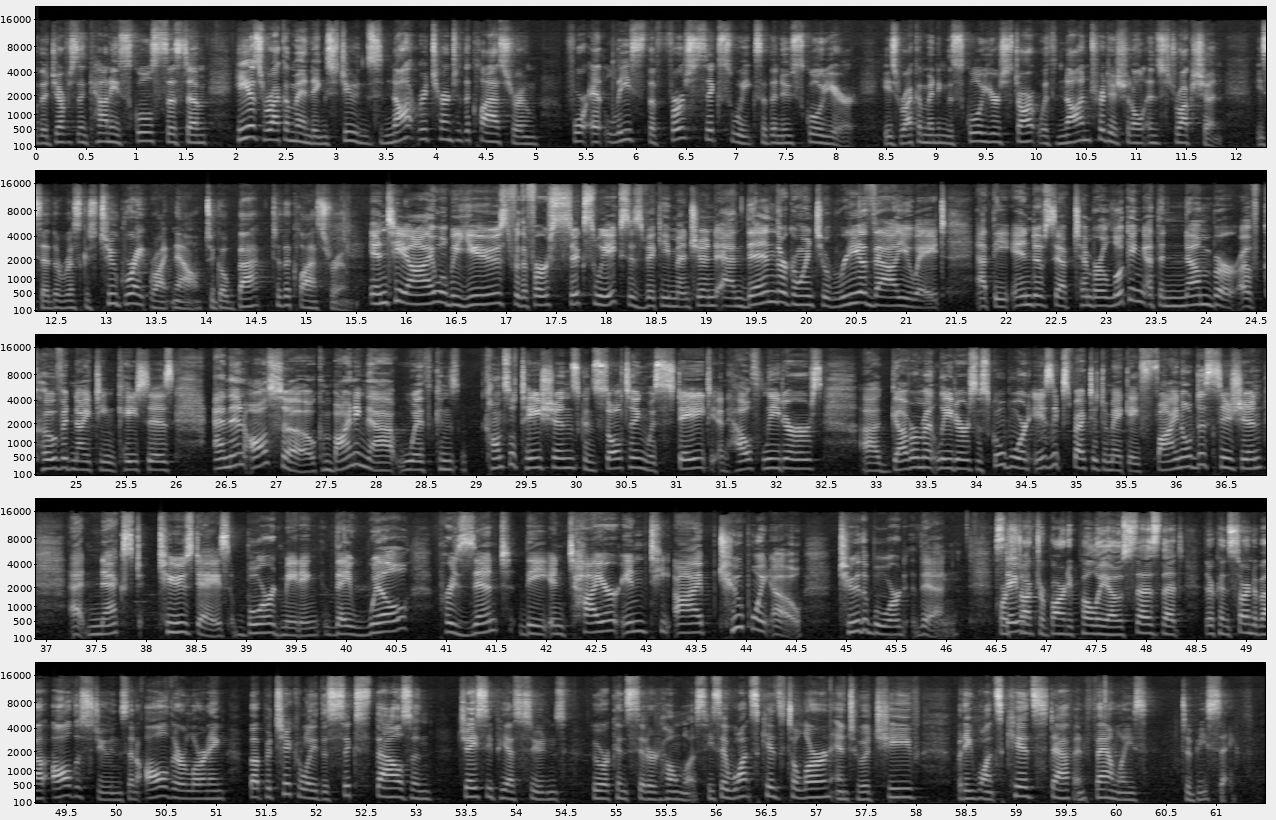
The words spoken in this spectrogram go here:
The Jefferson County school system, he is recommending students not return to the classroom for at least the first six weeks of the new school year. He's recommending the school year start with non-traditional instruction. He said the risk is too great right now to go back to the classroom. NTI will be used for the first six weeks, as Vicki mentioned, and then they're going to reevaluate at the end of September, looking at the number of COVID-19 cases, and then also combining that with consultations, consulting with state and health leaders, uh, government leaders. The school board is expected to make a final decision at next Tuesday's board meeting. They will present the entire NTI 2.0 to the board then. Of course, Dr. Marty Pollio says that they're concerned about all the students and all their learning, but particularly the 6,000 JCPS students who are considered homeless. He said wants kids to learn and to achieve, but he wants kids, staff, and families to be safe.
